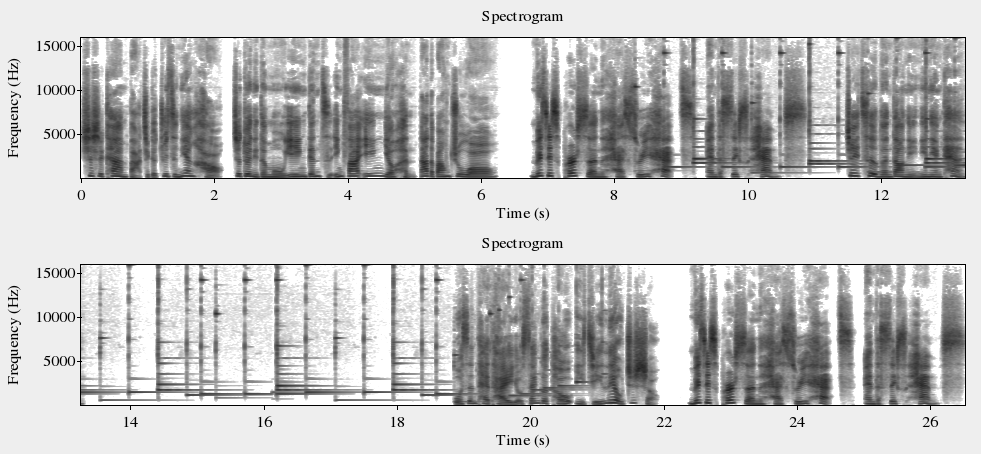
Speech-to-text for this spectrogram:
试试看，把这个句子念好。这对你的母音跟子音发音有很大的帮助哦。Mrs. Person has three heads and six hands。这次轮到你念念看。博森太太有三个头以及六只手。Mrs. Person has three heads and six hands。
